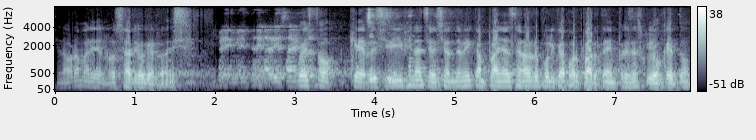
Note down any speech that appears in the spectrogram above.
Senadora María del Rosario Guerra puesto que recibí financiación de mi campaña de la República por parte de empresas cuyo objeto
